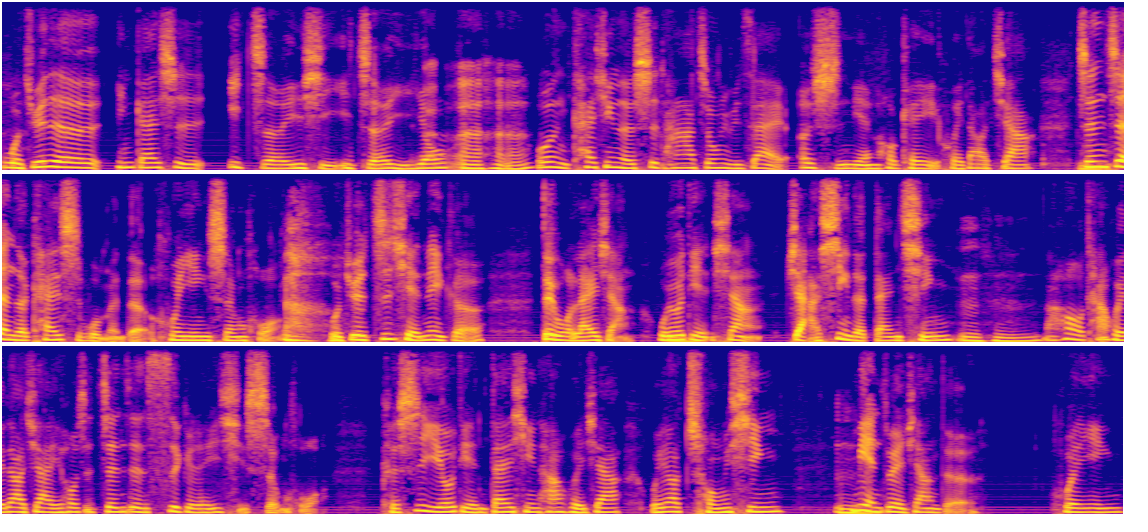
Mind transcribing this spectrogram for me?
我觉得应该是一折一喜，一折一忧。嗯哼，我很开心的是，他终于在二十年后可以回到家，真正的开始我们的婚姻生活。嗯、我觉得之前那个对我来讲，我有点像假性的单亲。嗯哼，然后他回到家以后是真正四个人一起生活，可是也有点担心他回家，我要重新面对这样的婚姻。嗯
